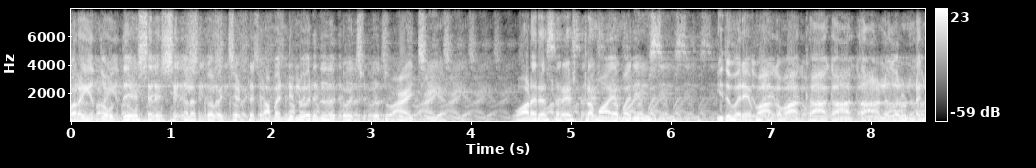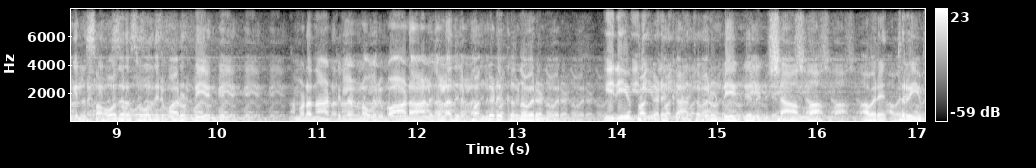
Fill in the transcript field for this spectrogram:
പറയുന്ന ഉദ്ദേശ ലക്ഷ്യങ്ങളൊക്കെ വെച്ചിട്ട് കമന്റിൽ വരുന്നതൊക്കെ വെച്ചിട്ട് ദ്വാഴ ചെയ്യുക. വളരെ ശ്രേഷ്ഠമായ മജീസ് ഇതുവരെ ഭാഗവാക്കാകാത്ത ആളുകൾ ഉണ്ടെങ്കിൽ സഹോദര സഹോദരിമാരുണ്ട് എങ്കിൽ നമ്മുടെ നാട്ടിലുള്ള ഒരുപാട് ആളുകൾ അതിൽ പങ്കെടുക്കുന്നവരുണ്ട്. ഇനിയും പങ്കെടുക്കാത്തവരുണ്ട് എങ്കിൽ ഇൻഷാ അല്ലാ അവരെത്രയും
